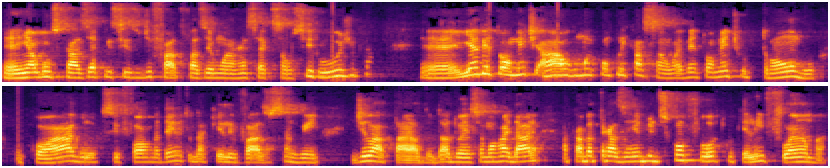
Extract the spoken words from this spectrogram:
É, em alguns casos é preciso de fato fazer uma ressecção cirúrgica é, e eventualmente há alguma complicação, eventualmente o trombo, o coágulo que se forma dentro daquele vaso sanguíneo dilatado da doença hemorroidária acaba trazendo desconforto porque ele inflama,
